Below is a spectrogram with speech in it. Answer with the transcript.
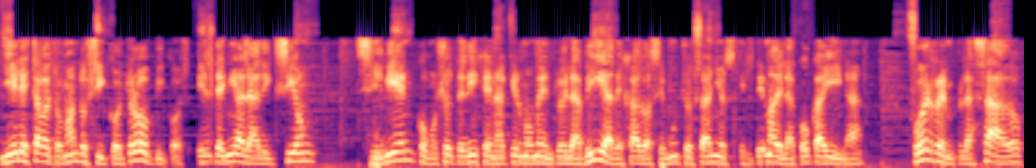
Y él estaba tomando psicotrópicos. Él tenía la adicción, si bien, como yo te dije en aquel momento, él había dejado hace muchos años el tema de la cocaína, fue reemplazado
